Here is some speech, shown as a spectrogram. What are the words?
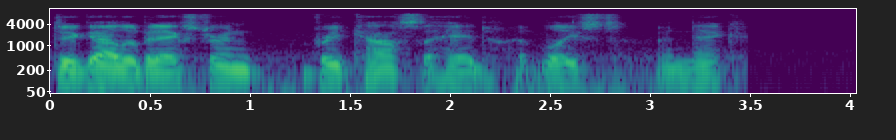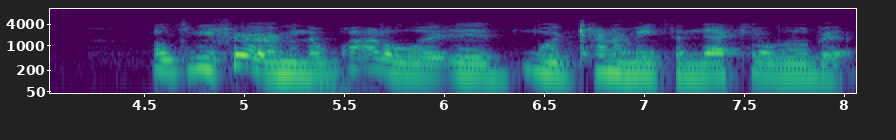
do go a little bit extra and recast the head at least and neck. Well, to be fair, I mean, the waddle it, would kind of make the neck a little bit.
